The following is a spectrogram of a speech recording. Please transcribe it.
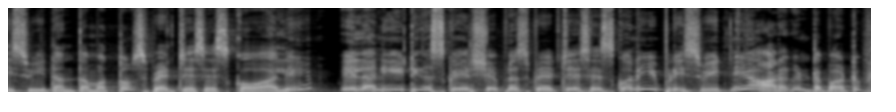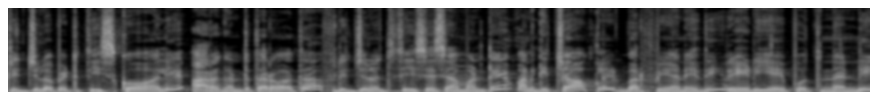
ఈ స్వీట్ అంతా మొత్తం స్ప్రెడ్ చేసేసుకోవాలి. ఇలా నీట్గా స్క్వేర్ షేప్లో స్ప్రెడ్ చేసేసుకొని ఇప్పుడు ఈ స్వీట్ని అరగంట పాటు ఫ్రిడ్జ్లో పెట్టి తీసుకోవాలి. అరగంట తర్వాత ఫ్రిడ్జ్ నుంచి తీసేసామంటే మనకి చాక్లెట్ బర్ఫీ అనేది రెడీ అయిపోతుందండి.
